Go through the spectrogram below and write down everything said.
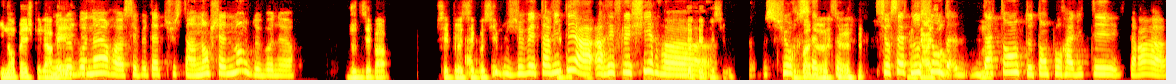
Il n'empêche que la Mais le bonheur, euh, c'est peut-être juste un enchaînement de bonheur. Je ne sais pas. C'est c'est possible. Je vais t'inviter à, à réfléchir euh, sur de- cette, sur cette notion d- d'attente, de temporalité, etc.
